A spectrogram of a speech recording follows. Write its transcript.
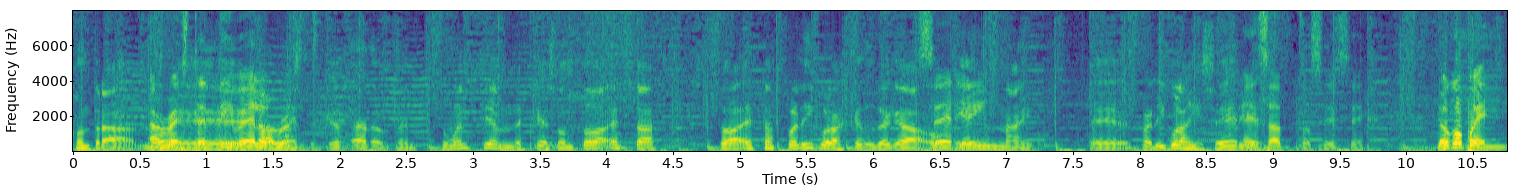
Contra. Arrested Development. Arrested Development. ¿Tú me entiendes? Que son todas estas todas estas películas que tú te quedas. o. Game Night. eh, películas y series. Exacto, sí, sí. Loco, pues, Y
